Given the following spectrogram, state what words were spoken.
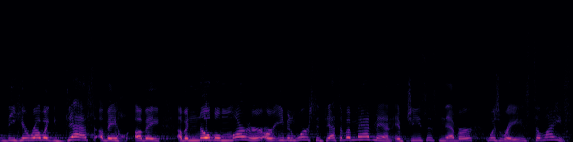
the heroic death of a, of, a, of a noble martyr, or even worse, the death of a madman, if Jesus never was raised to life.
